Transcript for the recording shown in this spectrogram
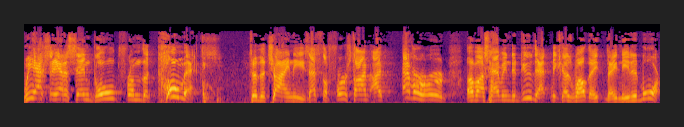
We actually had to send gold from the COMEX to the Chinese. That's the first time I've ever heard of us having to do that because, well, they, they needed more.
